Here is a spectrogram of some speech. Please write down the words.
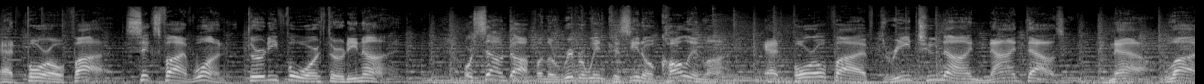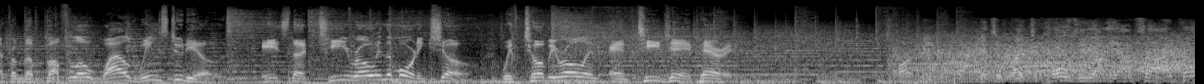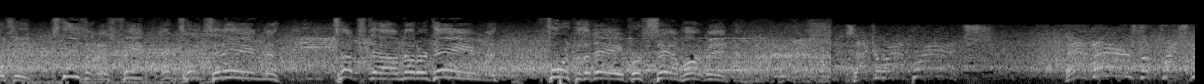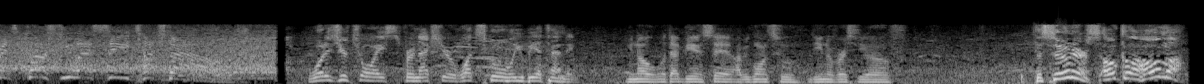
at 405 651 3439 or sound off on the Riverwind Casino call in line at 405 329 9000. Now, live from the Buffalo Wild Wing Studios, it's the T Row in the Morning Show with Toby Rowland and TJ Perry. Hartman gets it right to Colsey on the outside. Colsey stays on his feet and takes it in. Touchdown Notre Dame. Fourth of the day for Sam Hartman. Zachariah Branch. And there's the freshman's first USC touchdown. What is your choice for next year? What school will you be attending? You know, with that being said, I'll be going to the University of The Sooners, Oklahoma.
